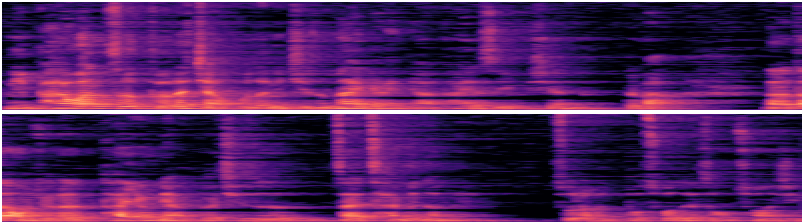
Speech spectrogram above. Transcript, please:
你拍完之后得了奖或者你即使卖给人家，它也是有限的，对吧？那但我觉得他有两个，其实在产品上面做了很不错的这种创新。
